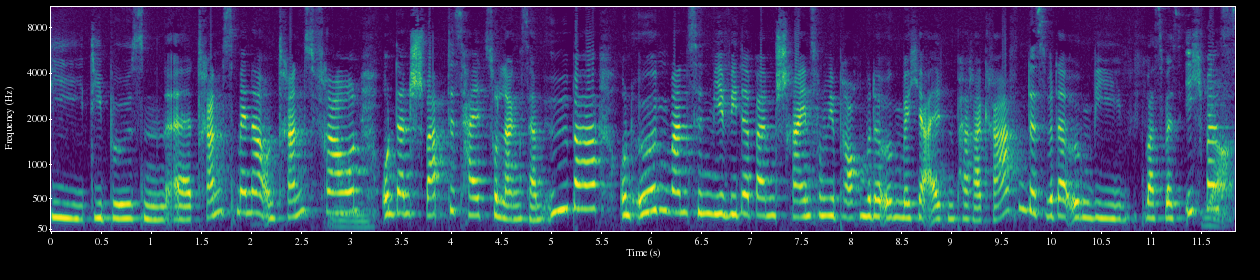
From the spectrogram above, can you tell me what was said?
die, die bösen äh, Transmänner und Transfrauen Mhm. und dann schwappt es halt so langsam über und irgendwann sind wir wieder beim Schreien von, wir brauchen wieder irgendwelche alten Paragraphen, das wird da irgendwie, was weiß ich was, Ja.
